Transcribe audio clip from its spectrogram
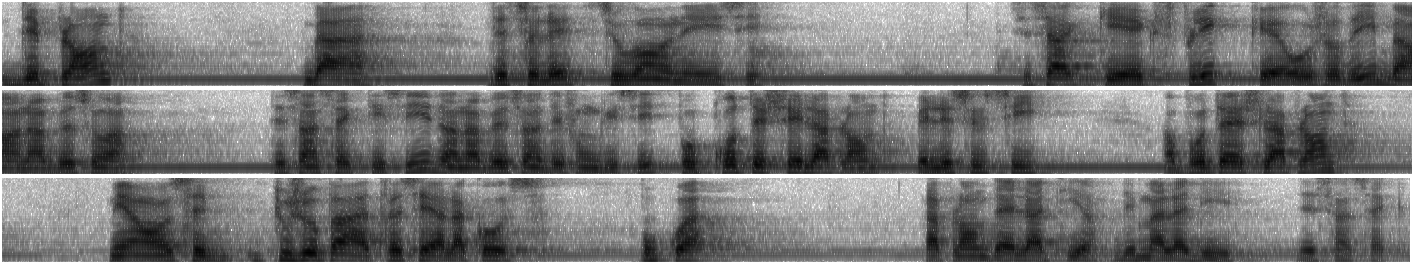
des plantes, ben, désolé, souvent on est ici. C'est ça qui explique qu'aujourd'hui, ben, on a besoin des insecticides, on a besoin des fongicides pour protéger la plante. Mais le souci, on protège la plante, mais on ne sait toujours pas adresser à la cause. Pourquoi la plante, elle attire des maladies des insectes?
